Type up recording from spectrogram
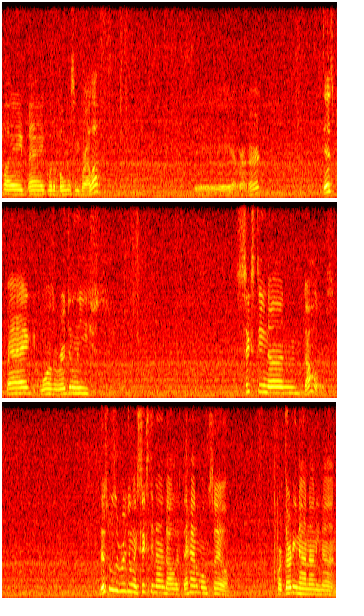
Play bag with a bonus umbrella. See that right there. This bag was originally $69. This was originally $69. They had them on sale for $39.99.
